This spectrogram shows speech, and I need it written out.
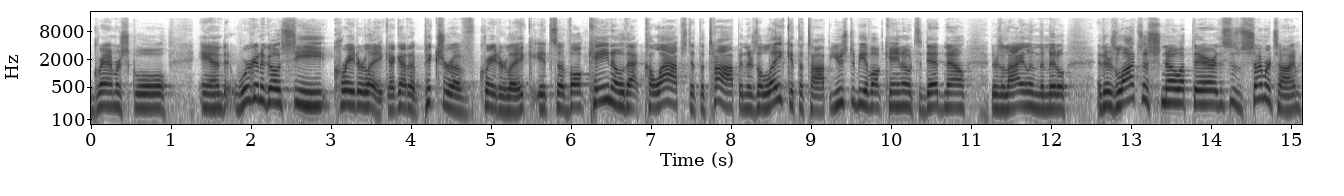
grammar school, and we're going to go see Crater Lake. I got a picture of Crater Lake. It's a volcano that collapsed at the top, and there's a lake at the top. It used to be a volcano, it's dead now. There's an island in the middle, and there's lots of snow up there. This is summertime,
